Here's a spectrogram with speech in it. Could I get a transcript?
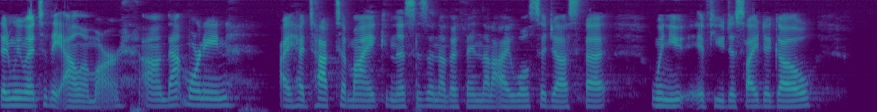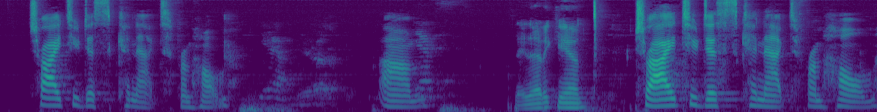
then we went to the Alomar. Um, that morning, I had talked to Mike, and this is another thing that I will suggest that when you, if you decide to go, try to disconnect from home. Yeah. Um, Say that again. try to disconnect from home.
